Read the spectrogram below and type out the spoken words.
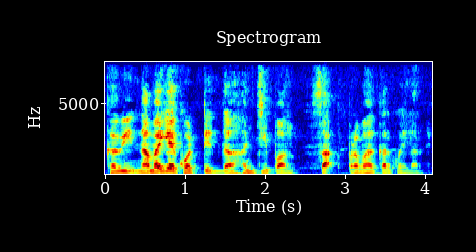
ಕವಿ ನಮಗೆ ಕೊಟ್ಟಿದ್ದ ಹಂಚಿ ಪಾಲು ಸ. ಪ್ರಭಾಕರ್ ಕೊಯ್ಲಾರ್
